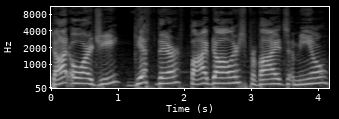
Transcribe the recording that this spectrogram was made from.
lbrm.org, gift there, $5 provides a meal.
